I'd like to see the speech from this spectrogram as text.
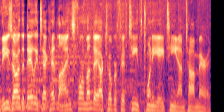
These are the Daily Tech headlines for Monday, October 15th, 2018. I'm Tom Merritt.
